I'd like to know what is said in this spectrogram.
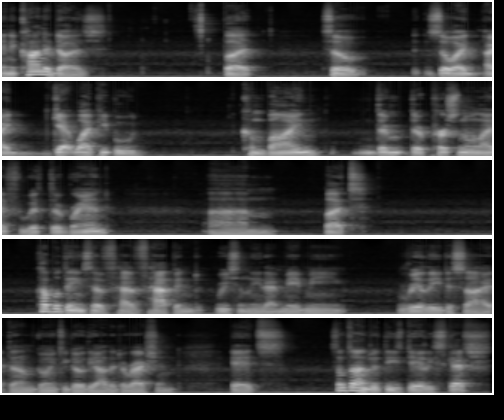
And it kind of does. But so so I I get why people combine their their personal life with their brand. Um, but a couple things have have happened recently that made me really decide that I'm going to go the other direction. It's sometimes with these daily sketch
